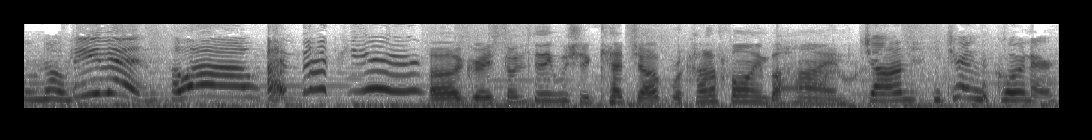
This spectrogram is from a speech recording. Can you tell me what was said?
oh no. Stephen, hello, I'm back here. Uh, Grace, don't you think we should catch up? We're kind of falling behind. John, he turned the corner.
